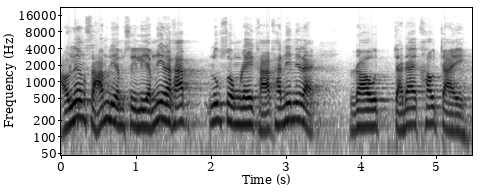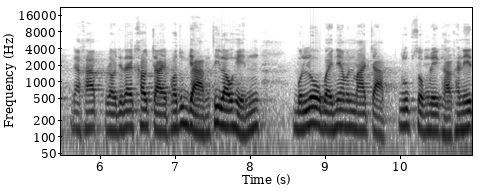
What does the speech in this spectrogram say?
เอาเรื่องสามเหลี่ยมสี่เหลี่ยมนี่แหละครับ รูปทรงเรขาคณิตนี่แหละ เราจะได้เข้าใจนะครับ เราจะได้เข้าใจ เพราะทุกอย่างที่เราเห็นบนโลกใบนี้มันมาจากรูปทรงเรขาคณิต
